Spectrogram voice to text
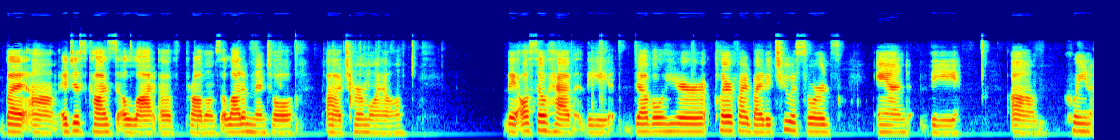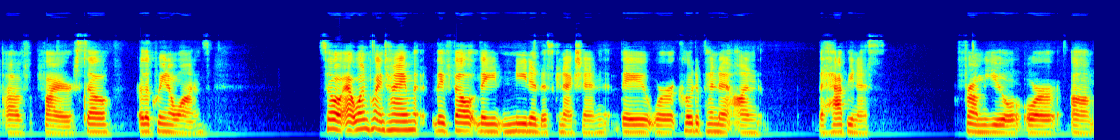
but um, it just caused a lot of problems, a lot of mental uh, turmoil. They also have the devil here, clarified by the two of swords and the um, queen of fire, so or the queen of wands. So at one point in time, they felt they needed this connection. They were codependent on the happiness from you or um,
